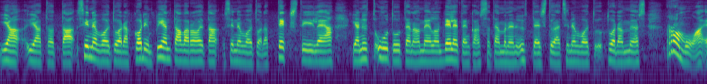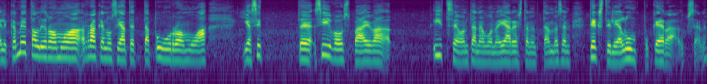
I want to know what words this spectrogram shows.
Ja, ja tota, sinne voi tuoda kodin pientavaroita, sinne voi tuoda tekstiilejä. Ja nyt uutuutena meillä on Deleten kanssa tämmöinen yhteistyö, että sinne voi tuoda myös romua, eli metalliromua, rakennusjätettä, puuromua. Ja sitten siivouspäivä itse on tänä vuonna järjestänyt tämmöisen tekstiili- ja lumppukeräyksen.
